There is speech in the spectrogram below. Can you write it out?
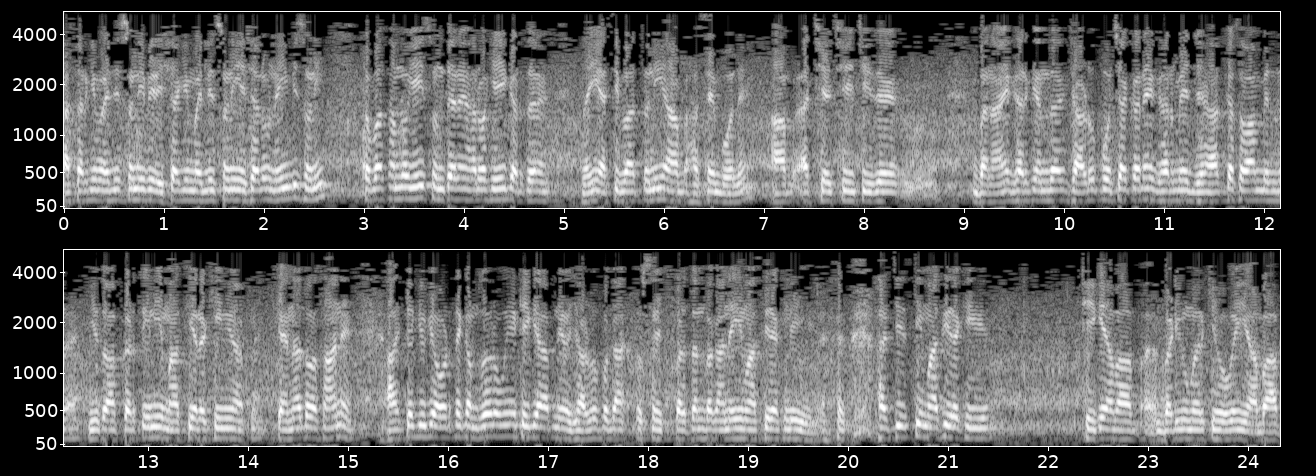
اثر کی مجلس سنی، پھر عشاء کی مجلس سنی چلو نہیں بھی سنی، تو بس ہم لوگ یہی سنتے رہے ہر وقت یہی کرتے رہے نہیں، ایسی بات تو نہیں، آپ ہنسیں بولیں۔ آپ اچھی اچھی چیزیں بنائیں گھر کے اندر جھاڑو پوچھا کریں، گھر میں جہاد کا ثواب مل رہا ہے۔ یہ تو آپ کرتی نہیں، ماسیاں رکھی ہوئی آپ نے۔ کہنا تو آسان ہے۔ آج کل کیونکہ عورتیں کمزور ہو گئی ہیں، ٹھیک ہے، آپ نے جھاڑو پکا، اس نے برتن پکانے کی ماسی رکھ لی۔ ہر چیز کی ماسی رکھی ہوئی ٹھیک ہے، اب آپ بڑی عمر کی ہو گئی اب آپ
